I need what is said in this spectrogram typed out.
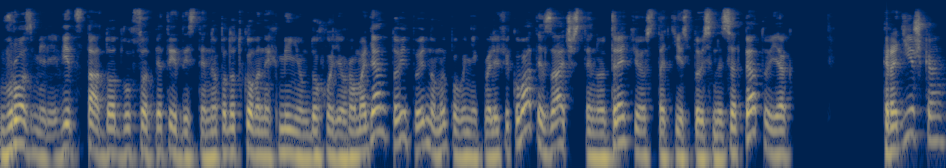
в розмірі від 100 до 250 неоподаткованих мінімум доходів громадян, то відповідно ми повинні кваліфікувати за частиною 3 статті 185 як крадіжка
